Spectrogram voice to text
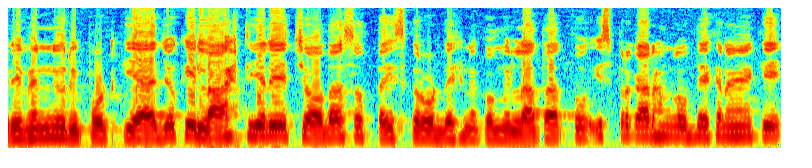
रेवेन्यू रिपोर्ट किया है, जो कि लास्ट ईयर ये 1423 करोड़ देखने को मिल रहा था। तो इस प्रकार हम लोग देख रहे हैं कि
